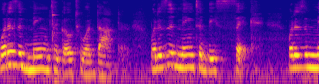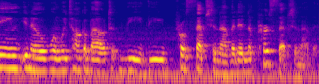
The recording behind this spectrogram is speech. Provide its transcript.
What does it mean to go to a doctor? What does it mean to be sick? What does it mean, you know, when we talk about the the perception of it and the perception of it?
